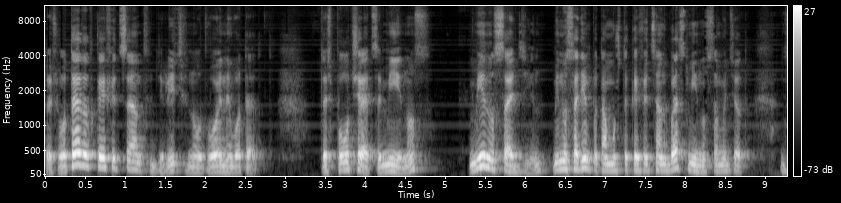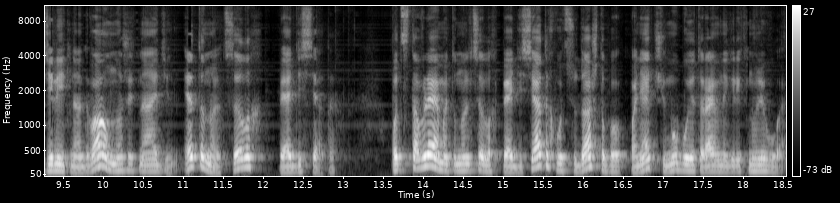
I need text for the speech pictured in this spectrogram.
То есть вот этот коэффициент делить на удвоенный вот этот. То есть получается минус, минус 1. Минус 1, потому что коэффициент b с минусом идет. Делить на 2 умножить на 1. Это 0,5. Подставляем это 0,5 вот сюда, чтобы понять, чему будет равен y нулевое.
